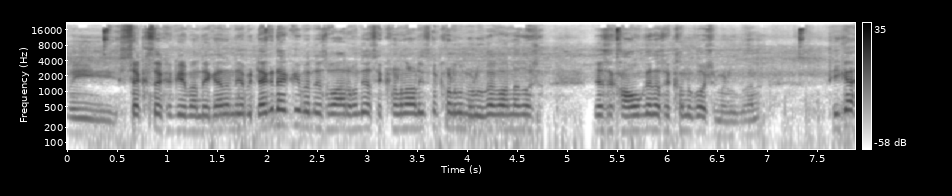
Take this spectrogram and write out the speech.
ਵੀ ਸਿੱਖ ਸਿੱਖ ਕੇ ਬੰਦੇ ਕਹਿ ਦਿੰਦੇ ਆ ਵੀ ਡੈਗ ਡੈਗ ਕੇ ਬੰਦੇ ਸਵਾਰ ਹੁੰਦੇ ਆ, ਸਿੱਖਣ ਨਾਲ ਹੀ ਸਿੱਖਣ ਨੂੰ ਮਿਲੂਗਾ ਕੁਛ ਨਾ ਕੁਛ। ਜੇ ਸਿਖਾਓਗੇ ਤਾਂ ਸਿੱਖਣ ਨੂੰ ਕੁਛ ਮਿਲੂਗਾ ਨਾ। ਠੀਕ ਹੈ?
